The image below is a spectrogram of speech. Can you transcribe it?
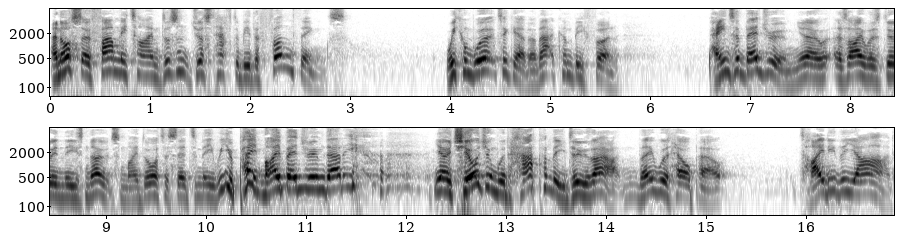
And also, family time doesn't just have to be the fun things. We can work together. That can be fun. Paint a bedroom. You know, as I was doing these notes, my daughter said to me, Will you paint my bedroom, Daddy? you know, children would happily do that. They would help out. Tidy the yard.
